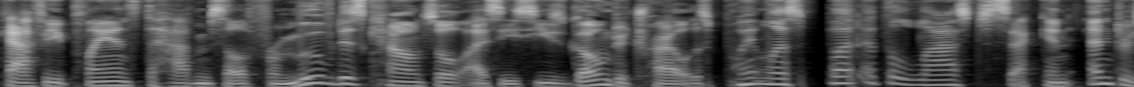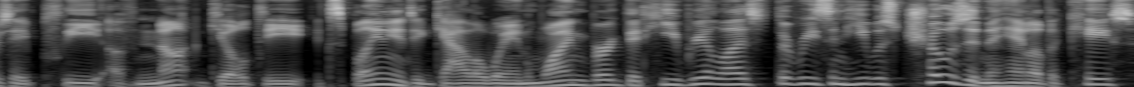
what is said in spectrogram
Kaffee plans to have himself removed as counsel as he sees going to trial is pointless, but at the last second enters a plea of not guilty, explaining to Galloway and Weinberg that he realized the reason he was chosen to handle the case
